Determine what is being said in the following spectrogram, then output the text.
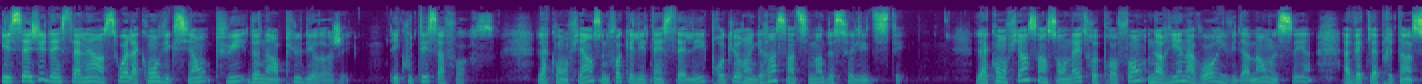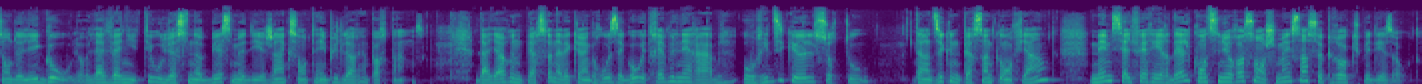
Il s'agit d'installer en soi la conviction, puis de n'en plus déroger. Écouter sa force. La confiance, une fois qu'elle est installée, procure un grand sentiment de solidité. La confiance en son être profond n'a rien à voir, évidemment, on le sait, hein, avec la prétention de l'ego, la vanité ou le snobisme des gens qui sont imbus de leur importance. D'ailleurs, une personne avec un gros ego est très vulnérable, au ridicule surtout, tandis qu'une personne confiante, même si elle fait rire d'elle, continuera son chemin sans se préoccuper des autres.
